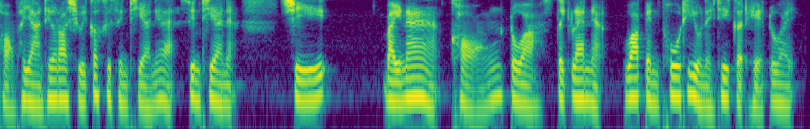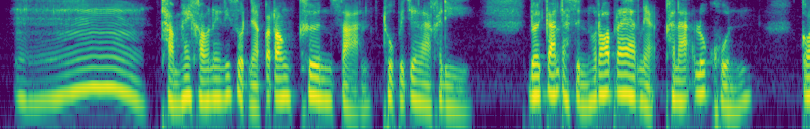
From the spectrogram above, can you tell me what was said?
ของพยานที่รอดชีวิตก็คือซินเทียนี่แหละซินเทียเนี่ยชี้ใบหน้าของตัวสติกแลนด์เนี่ยว่าเป็นผู้ที่อยู่ในที่เกิดเหตุด้วย อืม ทำให้เขาในที่สุดเนี่ยก็ต้องขึ้นศาลถูกพิจารณาคดี โดยการตัดสินรอบแรกเนี่ยคณะลูกขุน ก็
